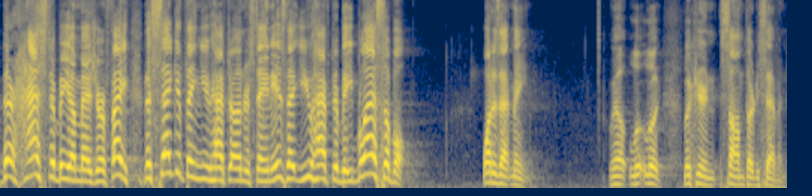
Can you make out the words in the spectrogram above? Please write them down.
there has to be a measure of faith. The second thing you have to understand is that you have to be blessable. What does that mean? Well, look, look, look here in Psalm 37.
